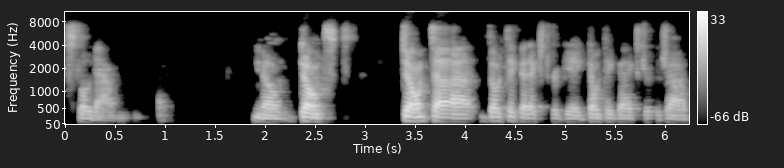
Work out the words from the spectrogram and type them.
slow down. You know, don't, don't, uh, don't take that extra gig. Don't take that extra job.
